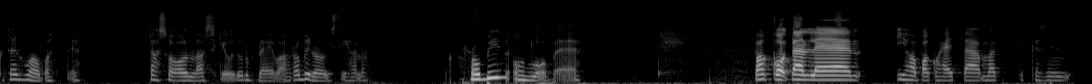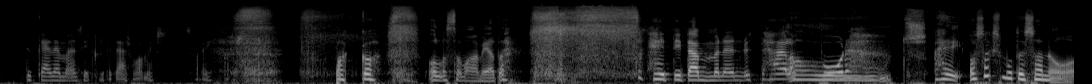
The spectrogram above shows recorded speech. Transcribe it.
kuten huomaatte, taso on laskeutunut, näin vaan. Robin on oikeesti ihana. Robin on lovee. Pakko tälleen, ihan pakko heittää, mä tykkäsin, tykkään enemmän siitä, kun se vetää suomeksi. Sori. Pakko olla samaa mieltä. Heti tämmönen nyt tähän loppuun. Ouch. Hei, osaks muuten sanoa,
